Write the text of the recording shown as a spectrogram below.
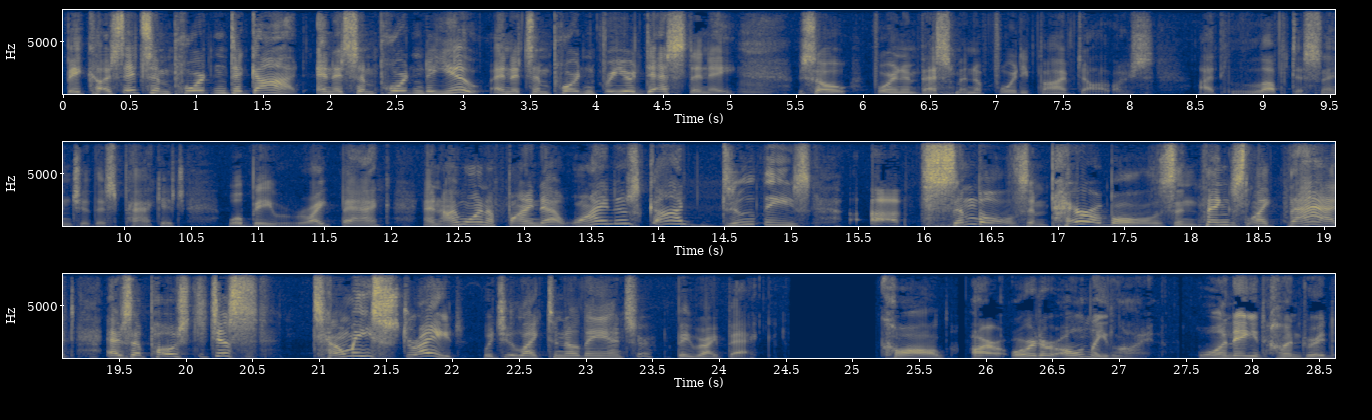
because it's important to God and it's important to you and it's important for your destiny. Mm. So, for an investment of $45, I'd love to send you this package. We'll be right back. And I want to find out why does God do these uh, symbols and parables and things like that as opposed to just tell me straight? Would you like to know the answer? Be right back. Call our order only line 1 800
